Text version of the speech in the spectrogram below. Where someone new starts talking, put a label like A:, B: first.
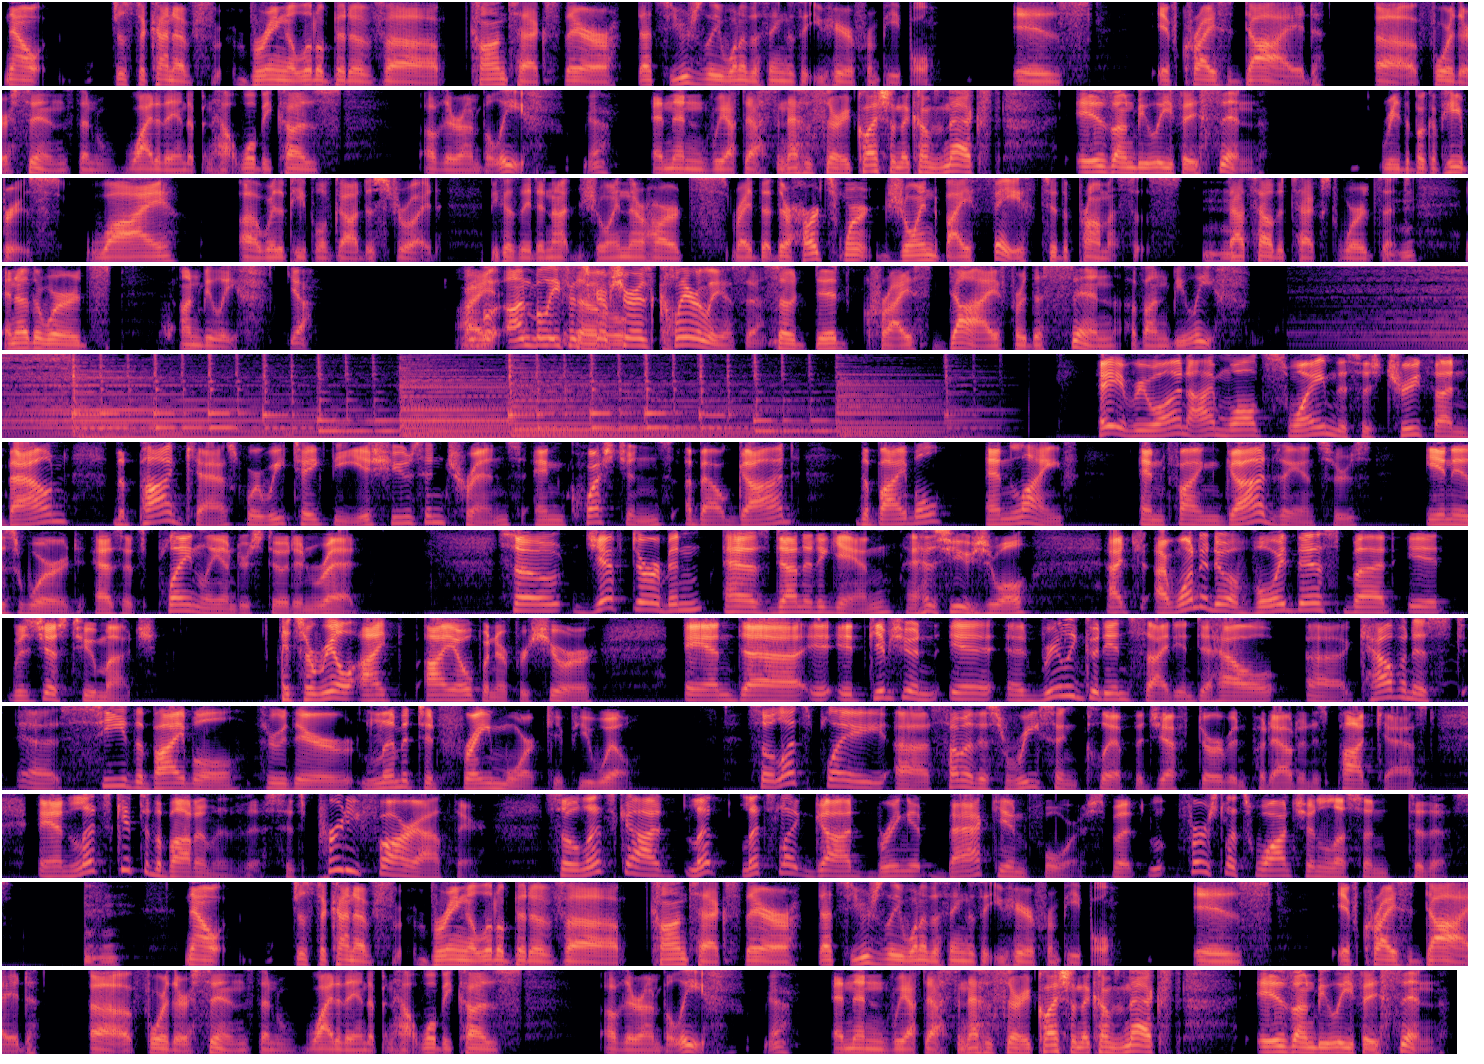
A: Now, just to kind of bring a little bit of uh, context there, that's usually one of the things that you hear from people is if Christ died uh, for their sins, then why do they end up in hell? Well, because of their unbelief.
B: Yeah.
A: And then we have to ask the necessary question that comes next Is unbelief a sin? Read the book of Hebrews. Why uh, were the people of God destroyed? Because they did not join their hearts, right? That their hearts weren't joined by faith to the promises.
B: Mhm.
A: That's how the text words it.
B: Mhm.
A: In other words, unbelief.
B: Yeah.
A: right?
B: unbelief in Scripture is clearly a sin.
A: So, did Christ die for the sin of unbelief?
C: Hey everyone, I'm Walt Swaim. This is Truth Unbound, the podcast where we take the issues and trends and questions about God, the Bible, and life and find God's answers in His Word as it's plainly understood and read. So, Jeff Durbin has done it again, as usual. I, I wanted to avoid this, but it was just too much. It's a real eye, eye opener for sure and uh, it, it gives you an, a really good insight into how uh, Calvinists uh, see the Bible through their limited framework, if you will. So let's play uh, some of this recent clip that Jeff Durbin put out in his podcast, and let's get to the bottom of this. It's pretty far out there. So let's God let let's let God bring it back in for us. But first, let's watch and listen to this. Mm-hmm.
A: Now, just to kind of bring a little bit of uh, context there, that's usually one of the things that you hear from people is if Christ died uh, for their sins, then why do they end up in hell? Well, because of their unbelief.
B: Yeah.
A: And then we have to ask the necessary question that comes next Is unbelief a sin?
